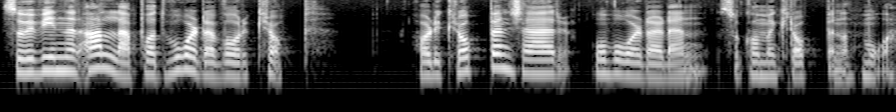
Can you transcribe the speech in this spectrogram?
Så vi vinner alla på att vårda vår kropp. Har du kroppen kär och vårdar den så kommer kroppen att må.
